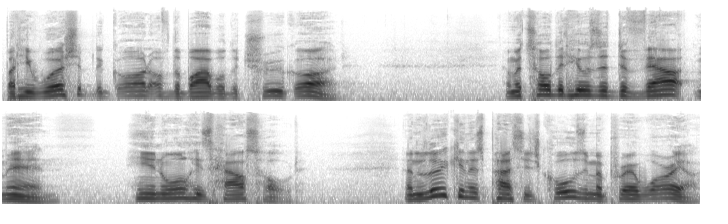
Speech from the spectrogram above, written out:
but he worshipped the God of the Bible, the true God. And we're told that he was a devout man, he and all his household. And Luke in this passage calls him a prayer warrior.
